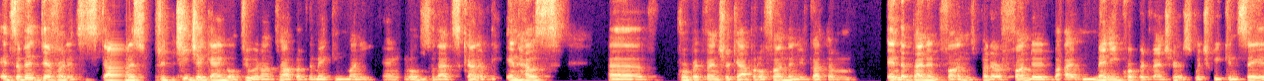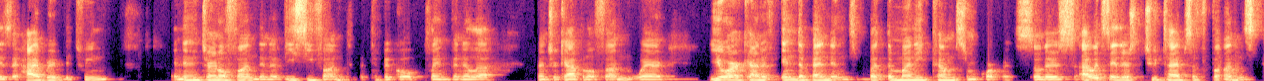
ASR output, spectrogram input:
it's a bit different. It's got a strategic angle to it on top of the making money angle. So that's kind of the in-house uh, corporate venture capital fund, and you've got them independent funds, but are funded by many corporate ventures, which we can say is a hybrid between an internal fund and a VC fund, a typical plain vanilla venture capital fund, where you are kind of independent, but the money comes from corporates. So there's, I would say there's two types of funds,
